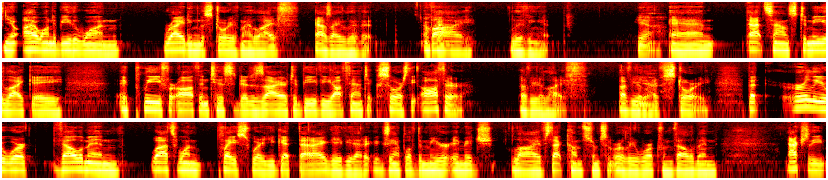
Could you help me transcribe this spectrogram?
"You know, I want to be the one writing the story of my life as I live it Okay. by living it." Yeah. And that sounds to me like a a plea for authenticity, a desire to be the authentic source, the author of your life, of your Yeah. life story. But earlier work, Velleman, well, that's one place where you get that. I gave you that example of the mirror image lives. That comes from some earlier work from Velleman. Actually,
